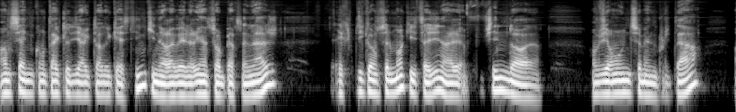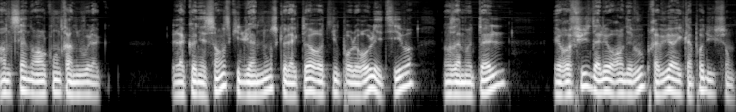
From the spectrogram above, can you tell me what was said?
Hansen contacte le directeur de casting qui ne révèle rien sur le personnage, expliquant seulement qu'il s'agit d'un film d'horreur. Environ une semaine plus tard, Hansen rencontre à nouveau la, connaissance qui lui annonce que l'acteur retenu pour le rôle est ivre dans un motel et refuse d'aller au rendez-vous prévu avec la production.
